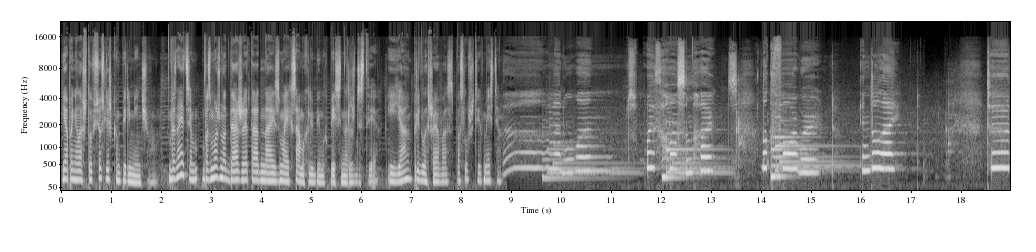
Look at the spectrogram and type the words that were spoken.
Я поняла, что все слишком переменчиво. Вы знаете, возможно, даже это одна из моих самых любимых песен на Рождестве. И я приглашаю вас послушать ее вместе. The with wholesome hearts look forward in delight to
